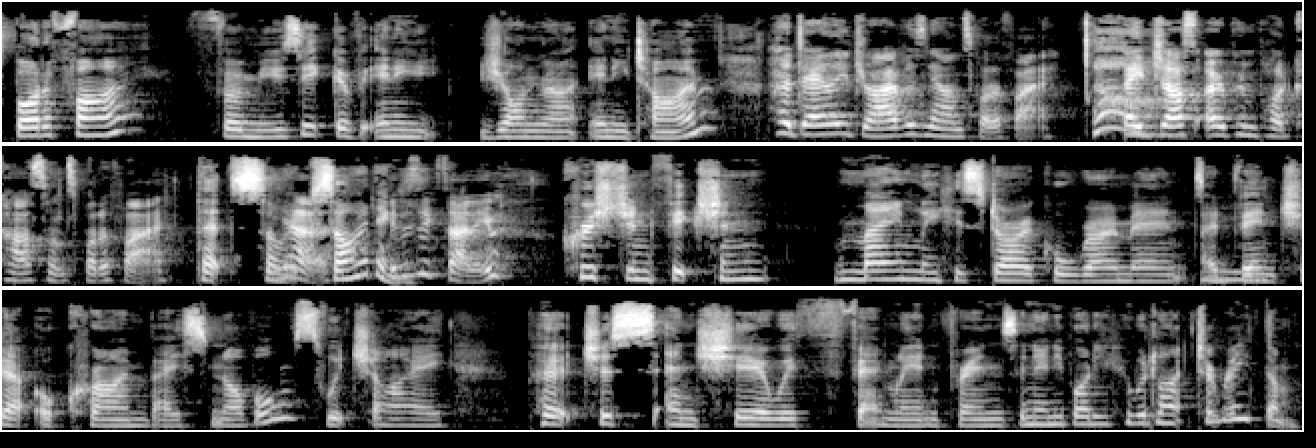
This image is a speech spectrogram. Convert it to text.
Spotify for music of any genre, any time. Her daily drive is now on Spotify. they just opened podcasts on Spotify. That's so yeah, exciting. It is exciting. Christian fiction, mainly historical romance, mm. adventure, or crime based novels, which I purchase and share with family and friends and anybody who would like to read them.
